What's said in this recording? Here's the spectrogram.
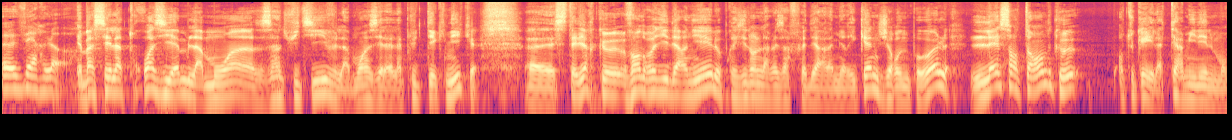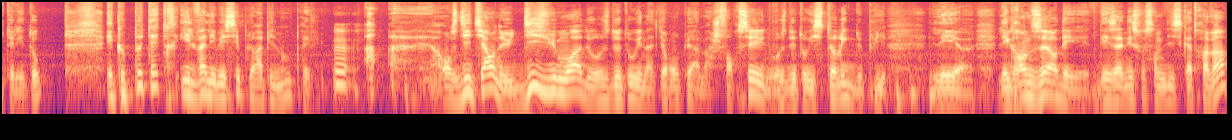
euh, vers l'or? Eh ben, c'est la troisième, la moins intuitive, la moins la plus technique. C'est-à-dire que vendredi dernier, le président de la Réserve fédérale américaine, Jerome Powell, laisse entendre que en tout cas, il a terminé de monter les taux, et que peut-être il va les baisser plus rapidement que prévu. Mm. Ah, on se dit, tiens, on a eu 18 mois de hausse de taux ininterrompue à marche forcée, une hausse de taux historique depuis les, euh, grandes heures des, années 70-80,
